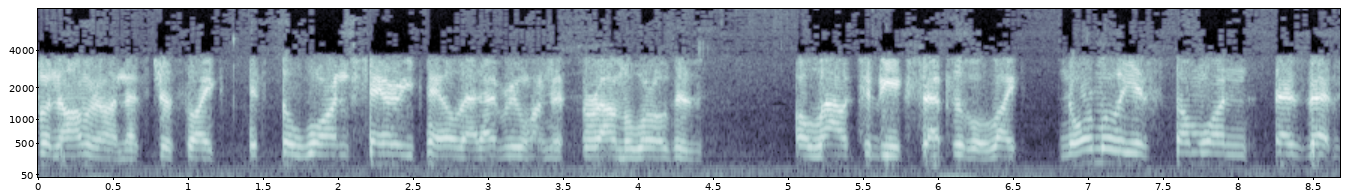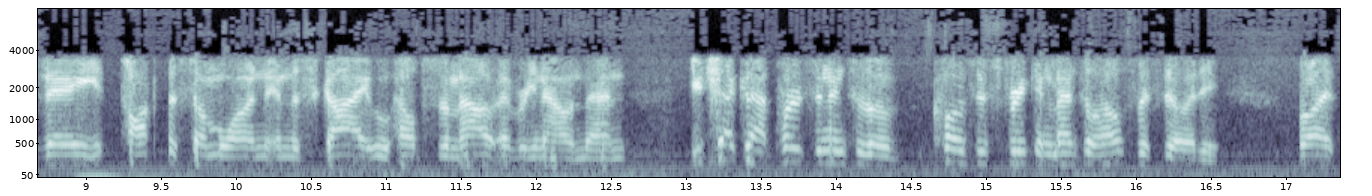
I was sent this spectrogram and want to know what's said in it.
phenomenon that's just like, it's the one fairy tale that everyone around the world is allowed to be acceptable. Like, normally if someone says that they talk to someone in the sky who helps them out every now and then, you check that person into the closest freaking mental health facility. But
